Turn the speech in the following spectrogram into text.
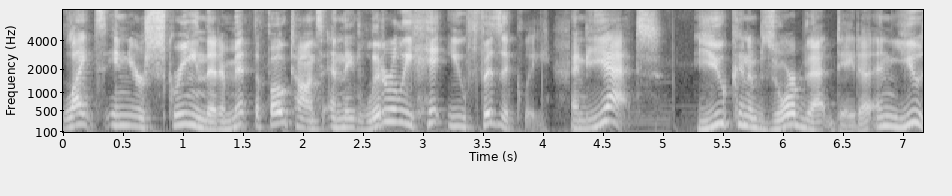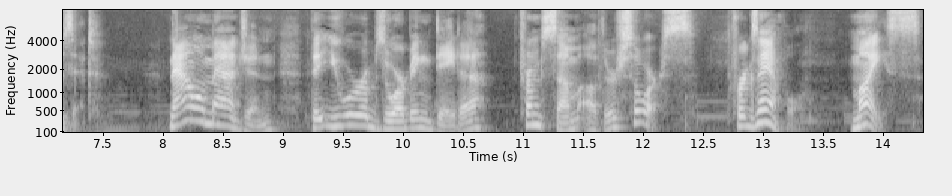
lights in your screen that emit the photons and they literally hit you physically. And yet, you can absorb that data and use it. Now imagine that you were absorbing data from some other source. For example, mice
